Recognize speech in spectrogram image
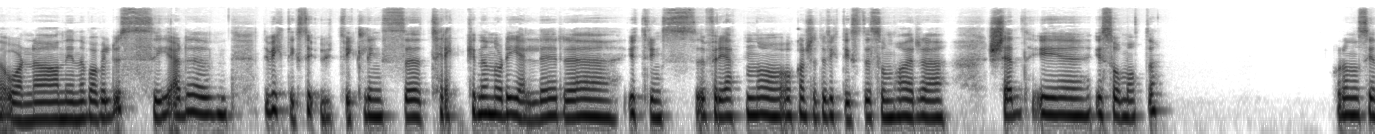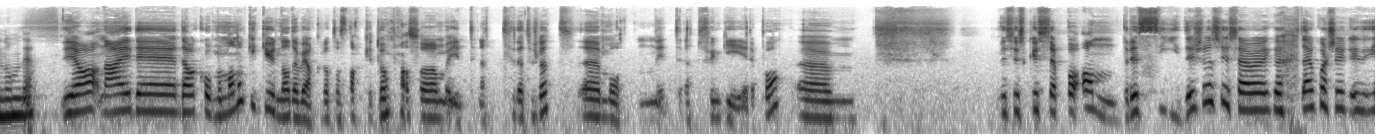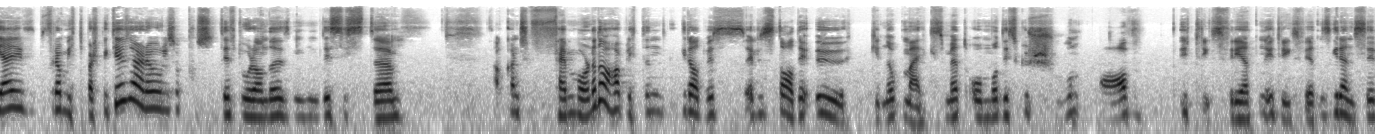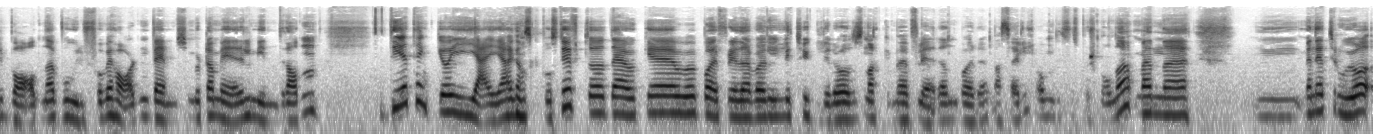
årene, Anine, hva vil du si er det de viktigste utviklingstrekkene når det gjelder eh, ytringsfriheten, og, kanskje det viktigste som har eh, skjedd i, i så måte? Hvordan å si noe om det? Ja, nei, det, Da kommer man nok ikke unna det vi akkurat har snakket om, altså internett, rett og slett. Måten internett fungerer på. Hvis vi skulle se på andre sider, så syns jeg det er kanskje jeg, Fra mitt perspektiv så er det jo liksom positivt hvordan det de siste ja, kanskje fem årene da, har blitt en gradvis eller stadig økende oppmerksomhet om og diskusjon av ytringsfriheten, ytringsfrihetens grenser, hva den er, hvorfor vi har den, hvem som burde ha mer eller mindre av den. Det tenker jo jeg er ganske positivt. og Det er jo ikke bare fordi det var litt hyggeligere å snakke med flere enn bare meg selv om disse spørsmålene. Men, eh, men jeg tror jo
